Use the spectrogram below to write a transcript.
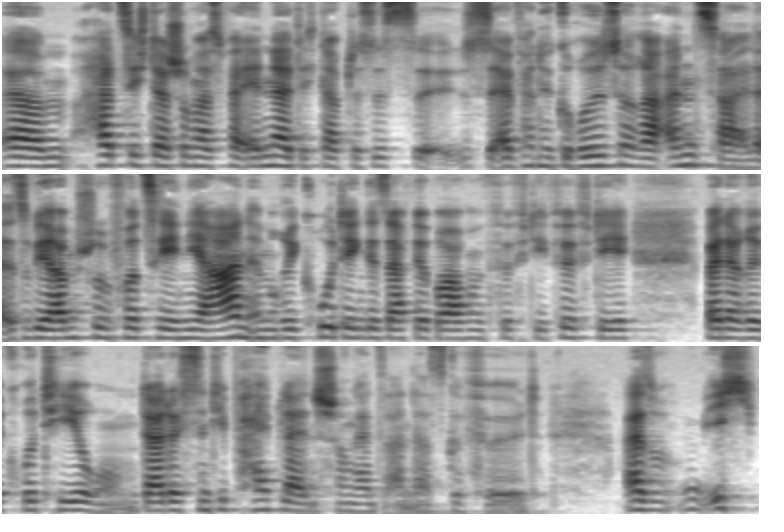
ähm, hat sich da schon was verändert. Ich glaube, das ist, ist, einfach eine größere Anzahl. Also wir haben schon vor zehn Jahren im Recruiting gesagt, wir brauchen 50-50 bei der Rekrutierung. Dadurch sind die Pipelines schon ganz anders gefüllt. Also ich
